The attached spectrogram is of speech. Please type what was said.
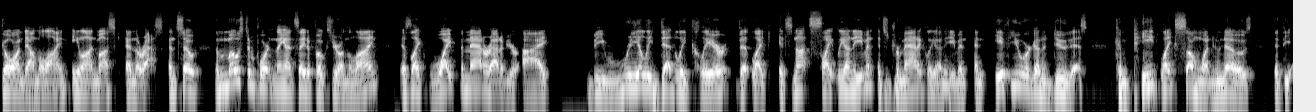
go on down the line, Elon Musk and the rest. And so the most important thing I'd say to folks here on the line is like wipe the matter out of your eye be really deadly clear that like it's not slightly uneven it's dramatically uneven and if you are going to do this compete like someone who knows that the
